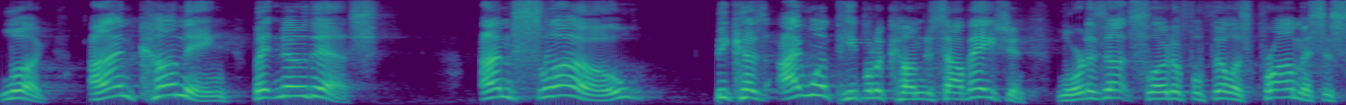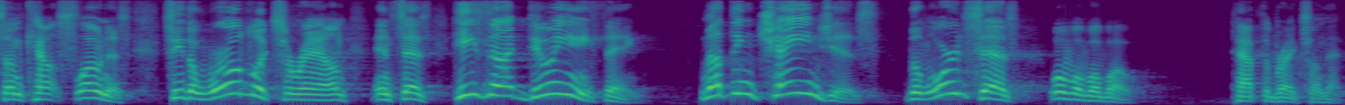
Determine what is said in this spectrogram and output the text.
Look, I'm coming, but know this I'm slow because I want people to come to salvation. Lord is not slow to fulfill his promise, as some count slowness. See, the world looks around and says, He's not doing anything. Nothing changes. The Lord says, Whoa, whoa, whoa, whoa. Tap the brakes on that.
